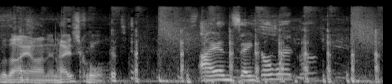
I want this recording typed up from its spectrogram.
with Ion in high school. Iron Zankerwicker.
